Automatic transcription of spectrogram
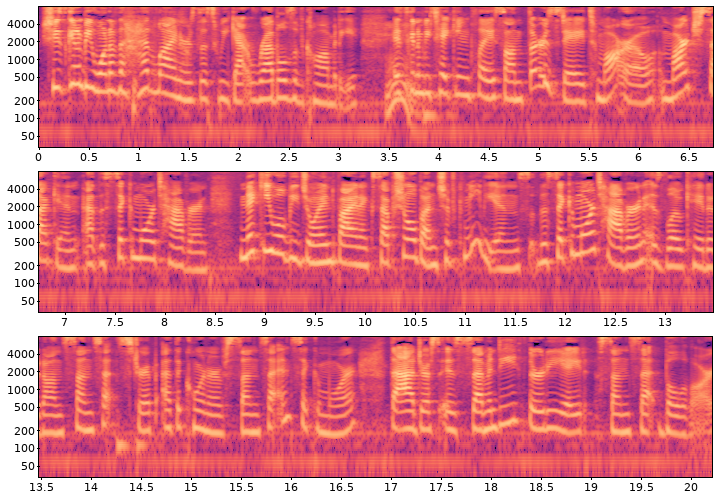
She's going to be one of the headliners this week at Rebels of Comedy. It's Mm. going to be taking place on Thursday, tomorrow, March 2nd, at the Sycamore Tavern. Nikki will be joined by an exceptional bunch of comedians. The Sycamore Tavern is located on Sunset Strip at the corner of Sunset and Sycamore. The address is 7038 Sunset Boulevard.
